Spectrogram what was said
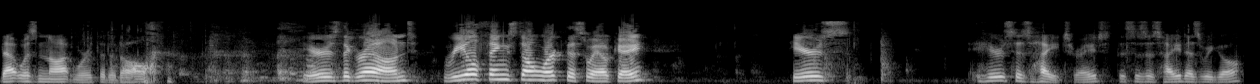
That was not worth it at all. here's the ground. Real things don't work this way, okay? Here's here's his height, right? This is his height as we go.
